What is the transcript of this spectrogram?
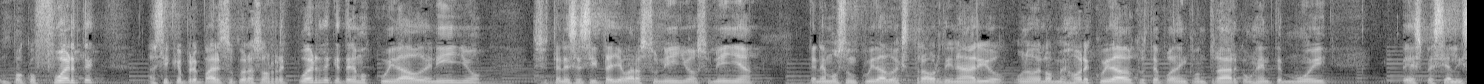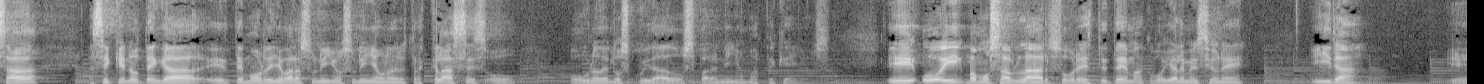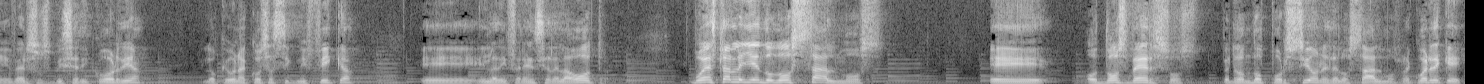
un poco fuerte, así que prepare su corazón. Recuerde que tenemos cuidado de niño. Si usted necesita llevar a su niño, a su niña, tenemos un cuidado extraordinario, uno de los mejores cuidados que usted puede encontrar con gente muy especializada. Así que no tenga eh, temor de llevar a su niño o a su niña a una de nuestras clases o, uno de los cuidados para niños más pequeños. Y hoy vamos a hablar sobre este tema, como ya le mencioné, ira eh, versus misericordia, lo que una cosa significa eh, y la diferencia de la otra. Voy a estar leyendo dos salmos o dos versos, perdón, dos porciones de los salmos. Recuerde que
